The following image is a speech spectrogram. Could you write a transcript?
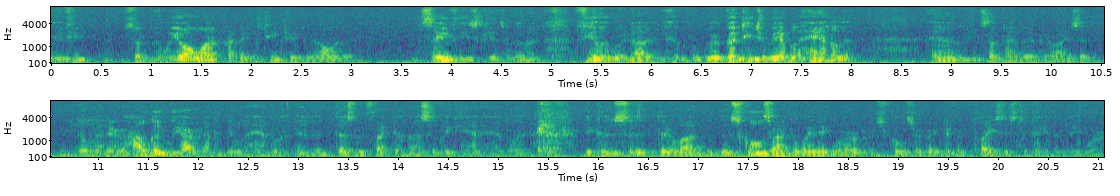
if you, some, we all want, I think as teachers, we all want to save these kids. We're going to feel that we're not, we're a good teacher, we're able to handle it. And sometimes we have to realize that no matter how good we are, we're not going to be able to handle it. And it doesn't reflect on us if we can't handle it. Because uh, there are a lot, the schools aren't the way they were. Schools are very different places today than they were.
